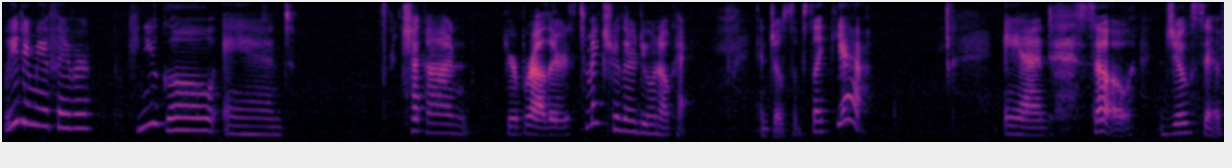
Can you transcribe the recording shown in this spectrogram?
will you do me a favor? Can you go and check on your brothers to make sure they're doing okay? And Joseph's like, yeah. And so Joseph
